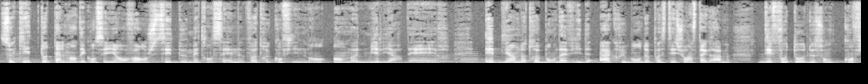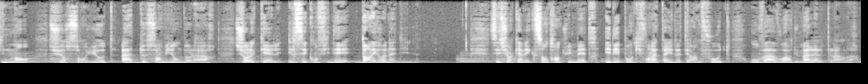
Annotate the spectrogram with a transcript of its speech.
Ce qui est totalement déconseillé en revanche, c'est de mettre en scène votre confinement en mode milliardaire. Eh bien, notre bon David a cru bon de poster sur Instagram des photos de son confinement sur son yacht à 200 millions de dollars, sur lequel il s'est confiné dans les Grenadines. C'est sûr qu'avec 138 mètres et des ponts qui font la taille de terrain de foot, on va avoir du mal à le plaindre.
